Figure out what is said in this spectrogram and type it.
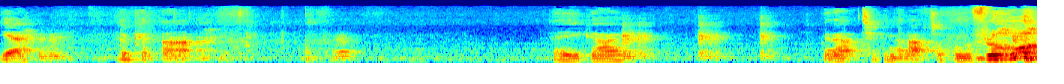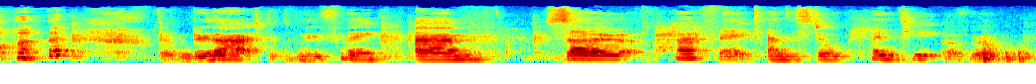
yeah, look at that. There you go. Without tipping the laptop on the floor. Don't want to do that, it's new for me. Um, so perfect, and there's still plenty of room.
